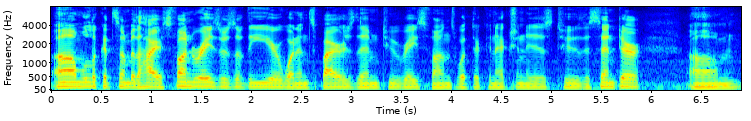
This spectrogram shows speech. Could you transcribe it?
Um, we'll look at some of the highest fundraisers of the year, what inspires them to raise funds, what their connection is to the center. Um,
